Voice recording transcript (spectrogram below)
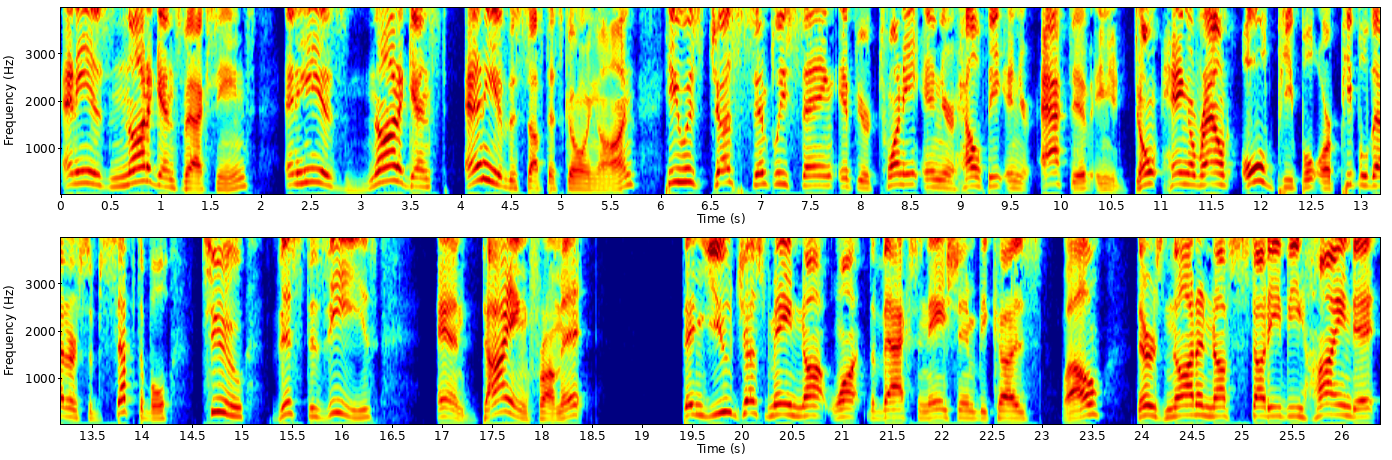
and he is not against vaccines and he is not against any of the stuff that's going on. He was just simply saying if you're 20 and you're healthy and you're active and you don't hang around old people or people that are susceptible to this disease and dying from it, then you just may not want the vaccination because, well, there's not enough study behind it.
